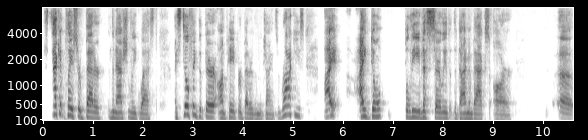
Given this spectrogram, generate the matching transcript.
second place or better in the National League West. I still think that they're on paper better than the Giants and Rockies. I I don't believe necessarily that the Diamondbacks are, uh,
